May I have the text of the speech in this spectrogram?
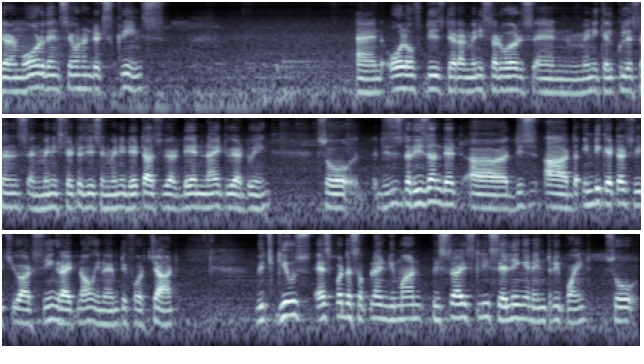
there are more than 700 screens and all of this there are many servers and many calculations and many strategies and many data we are day and night we are doing so this is the reason that uh, these are the indicators which you are seeing right now in MT4 chart which gives as per the supply and demand precisely selling an entry point. So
